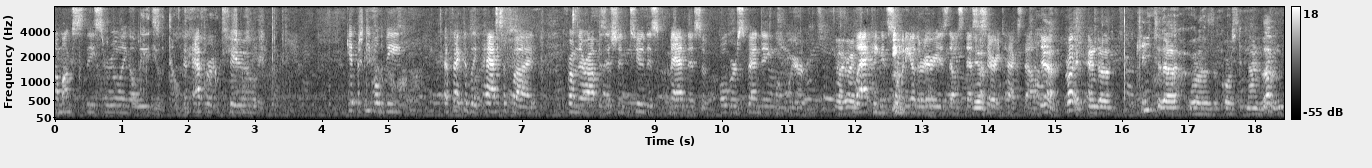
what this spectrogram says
amongst these ruling elites, an effort to get the people to be effectively pacified from their opposition to this madness of overspending when we're Right, right. lacking in so many other areas those necessary tax dollars. Yeah, right. And uh, key to that was, of course, 9/11,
